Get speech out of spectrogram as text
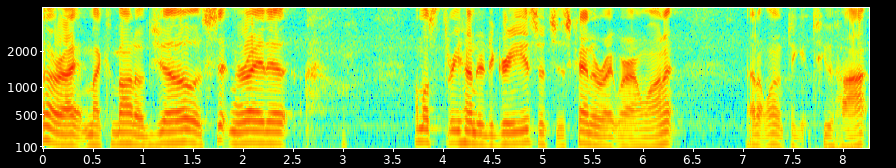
All right, my Kamado Joe is sitting right at almost 300 degrees, which is kind of right where I want it. I don't want it to get too hot.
